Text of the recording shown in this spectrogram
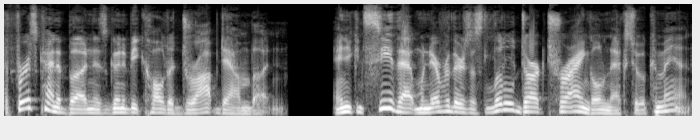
The first kind of button is going to be called a drop down button. And you can see that whenever there's this little dark triangle next to a command.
